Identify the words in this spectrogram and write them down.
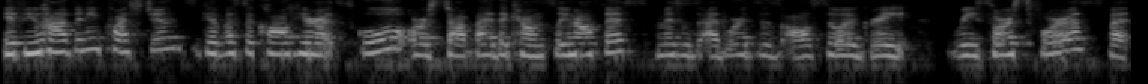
If you have any questions, give us a call here at school or stop by the counseling office. Mrs. Edwards is also a great resource for us, but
